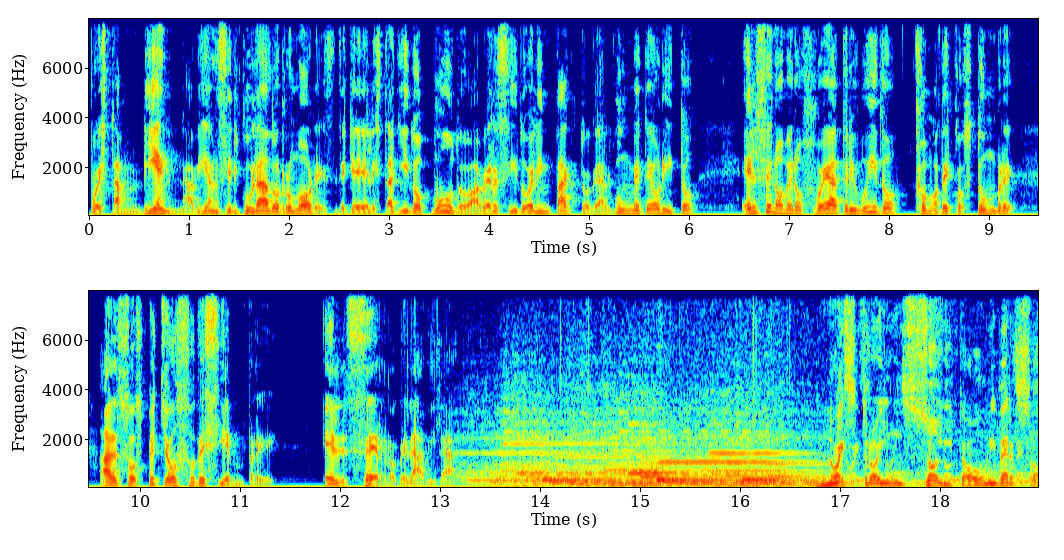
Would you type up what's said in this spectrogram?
pues también habían circulado rumores de que el estallido pudo haber sido el impacto de algún meteorito, el fenómeno fue atribuido, como de costumbre, al sospechoso de siempre, el Cerro del Ávila. Nuestro insólito universo.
